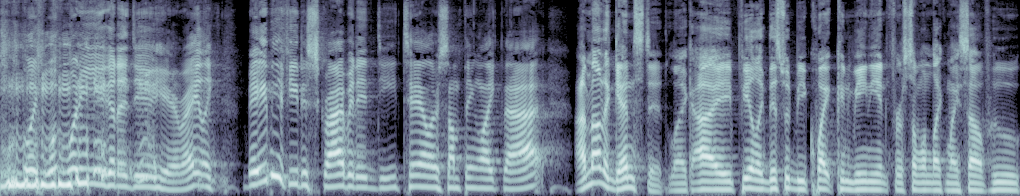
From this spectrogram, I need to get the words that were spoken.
like what, what are you gonna do here right like maybe if you describe it in detail or something like that I'm not against it. Like I feel like this would be quite convenient for someone like myself who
